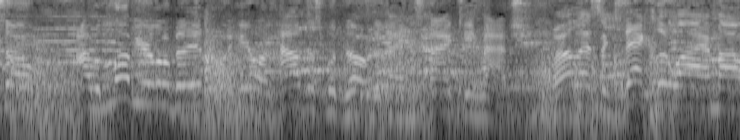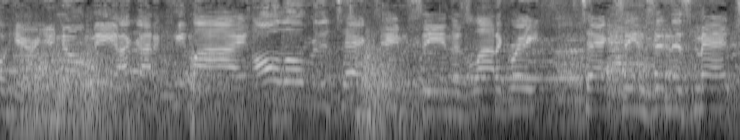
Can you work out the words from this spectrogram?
So I would love your little bit of input here on how this would go today, this tag team match. Well, that's exactly why I'm out here. You know me, I gotta keep my eye all over the tag team scene. There's a lot of great tag teams in this match.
